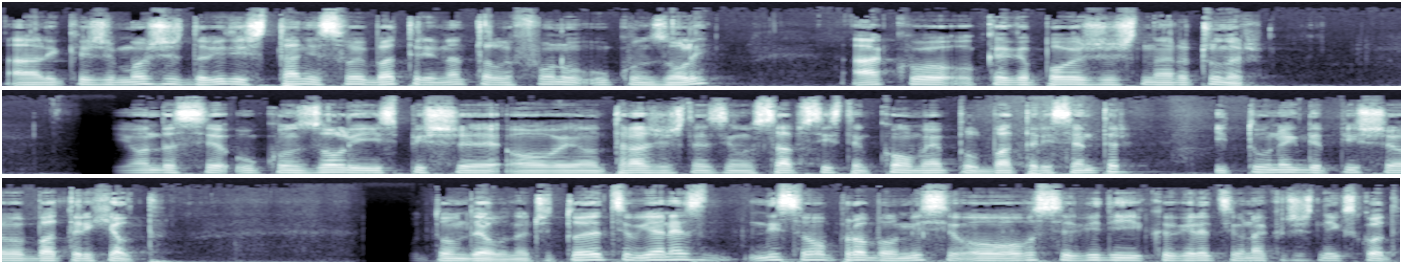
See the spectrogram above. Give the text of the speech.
ali kaže, možeš da vidiš stanje svoje baterije na telefonu u konzoli, ako, kad ga povežeš na računar. I onda se u konzoli ispiše, ovaj, ono, tražiš, ne znam, subsystem.com Apple Battery Center i tu negde piše ovaj, battery health u tom delu. Znači, to je, recimo, ja ne znam, nisam ovo probao, mislim, ovo, ovo se vidi kad ga, recimo, nakačiš na Xcode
